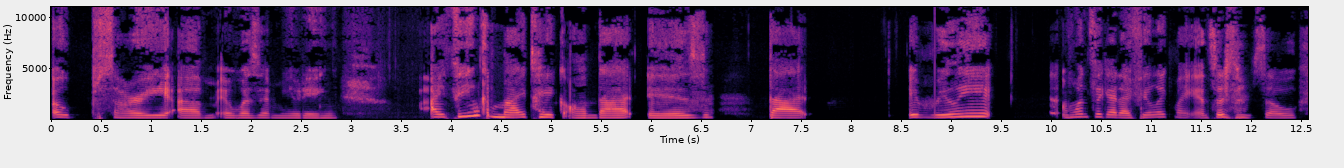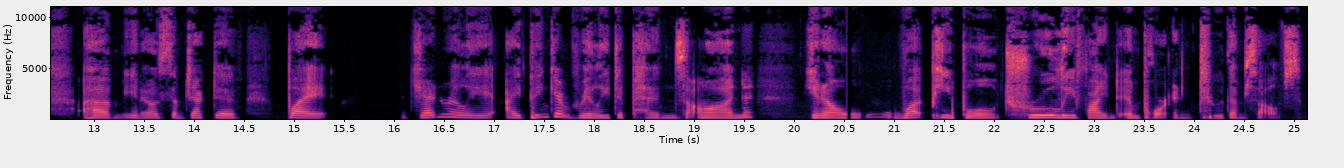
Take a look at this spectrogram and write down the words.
Oh, sorry, um, it wasn't muting. I think my take on that is that it really once again, I feel like my answers are so, um, you know, subjective, but generally, I think it really depends on, you know, what people truly find important to themselves.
